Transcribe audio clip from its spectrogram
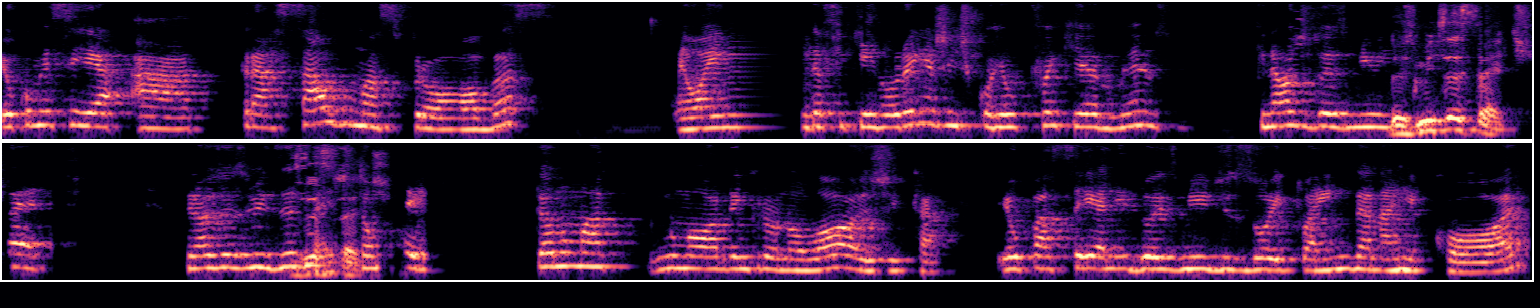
eu comecei a, a, traçar algumas provas. Eu ainda fiquei em Noronha, a gente correu, foi que ano mesmo? Final de 2017. Final de 2017. 17. Então, então, numa, numa ordem cronológica, eu passei ali 2018 ainda na Record.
